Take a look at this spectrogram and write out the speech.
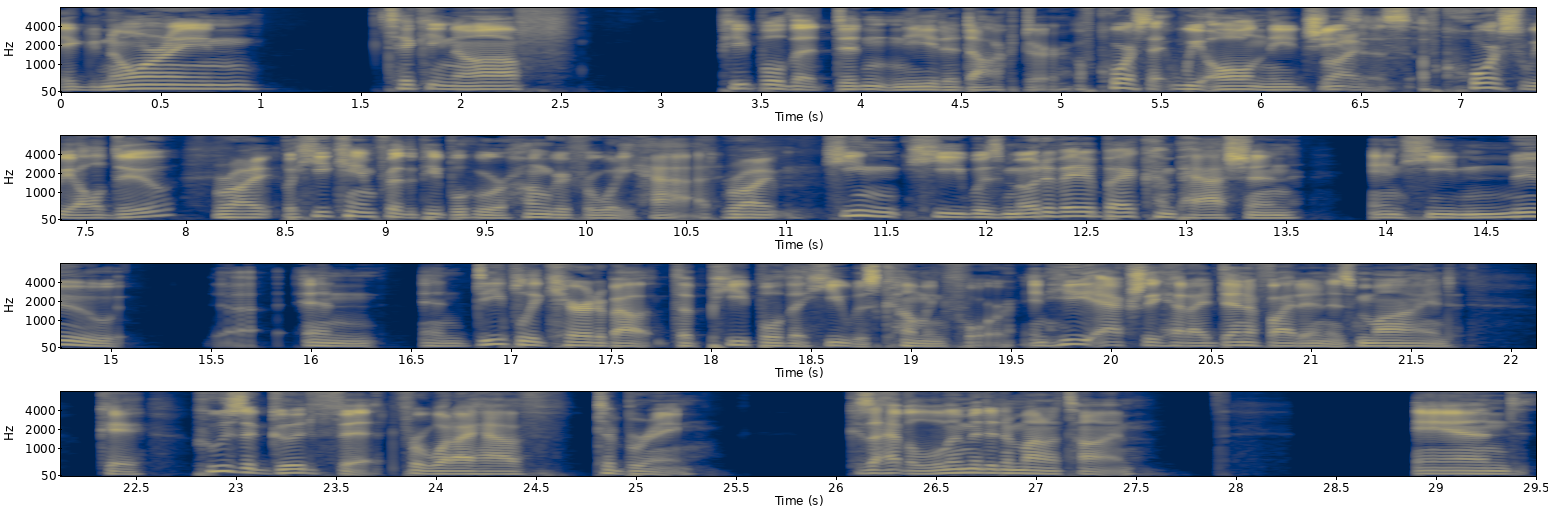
ignoring, ticking off people that didn't need a doctor. Of course, eh, we all need Right. Jesus. Of course, we all do. right. But he came for the people who were hungry for what he had Right. he he was motivated by compassion and he knew and and deeply cared about the people that he was coming for and he actually had identified in his mind okay who's a good fit for what i have to bring because i have a limited amount of time and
